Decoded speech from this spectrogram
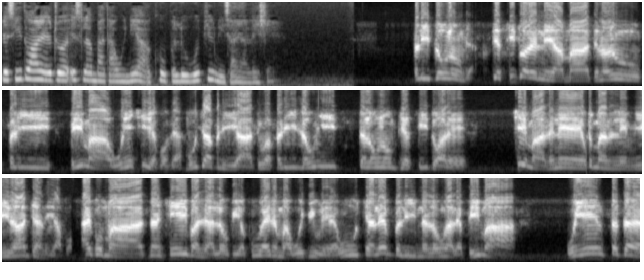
ပျက်စီးသွားတဲ့အတွက်အစ္စလမ်ဘာသာဝင်တွေကအခုဘယ်လိုဝတ်ပြုနေကြရလဲရှင်ပလီသုံးလုံးဗျပျက်စီးသွားတဲ့နေရာမှာကျွန်တော်တို့ပလီဘေးမှာဝင်းရှိတယ်ပေါ့ဗျာမိုးကြပလီကသူကပလီလုံးကြီးတစ်လုံးလုံးပျက်စီးသွားတယ်ရှေ့မှာလည်းနည်းတမန်လင်းမြေသားကြံနေတာပေါ့အဲ့ပေါ်မှာတန်ချင်းရေးပါညာလုပ်ပြီးတော့ခုအဲ့ဒီမှာဝေးပြူတယ်ဟိုကြံတဲ့ပလီနှလုံးကလည်းဘေးမှာဝင်းတက်တက်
